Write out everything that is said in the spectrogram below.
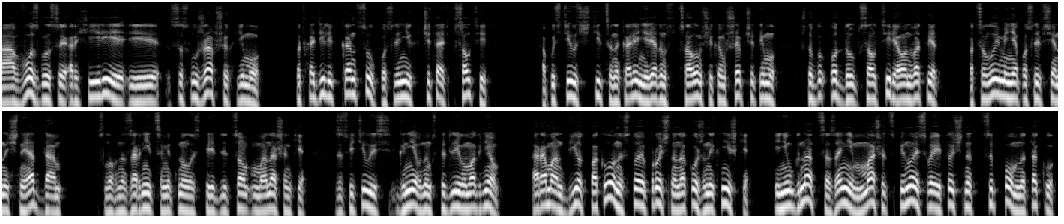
а возгласы архиерея и сослужавших ему подходили к концу, после них читать псалтирь. Опустилась чтица на колени рядом с псаломщиком, шепчет ему, чтобы отдал псалтирь, а он в ответ «Поцелуй меня после всеночной, отдам». Словно зорница метнулась перед лицом монашенки, засветилась гневным стыдливым огнем. а Роман бьет поклоны, стоя прочно на кожаной книжке, и не угнаться за ним, машет спиной своей точно цепом на таку,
